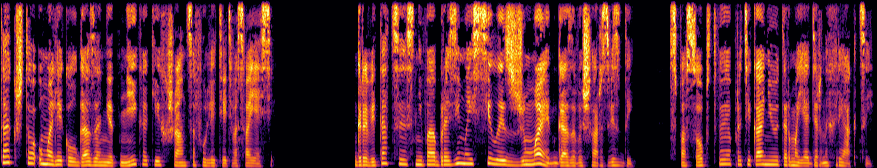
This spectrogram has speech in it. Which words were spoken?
Так что у молекул газа нет никаких шансов улететь во свояси. Гравитация с невообразимой силой сжимает газовый шар звезды, способствуя протеканию термоядерных реакций.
